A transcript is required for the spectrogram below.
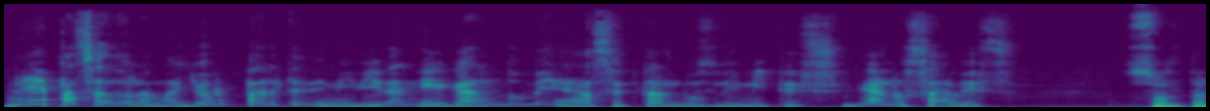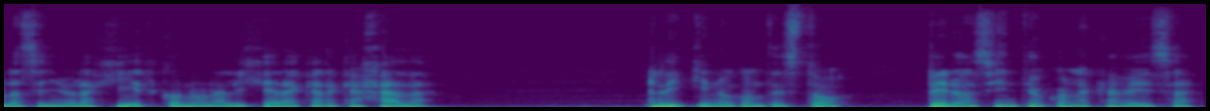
Me he pasado la mayor parte de mi vida negándome a aceptar los límites, ya lo sabes. Soltó la señora Heath con una ligera carcajada. Ricky no contestó, pero asintió con la cabeza,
